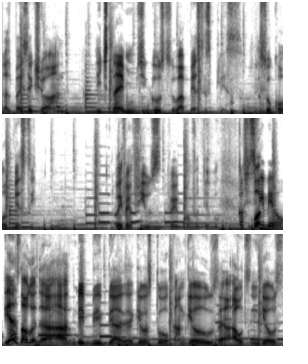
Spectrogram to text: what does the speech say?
that's bisexual and each time she goes to her bestie's place, the hmm. so-called bestie, boyfriend feels very comfortable. Because she's But- female. Yes, uh, babe, uh, girls talk and girls uh, and girls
